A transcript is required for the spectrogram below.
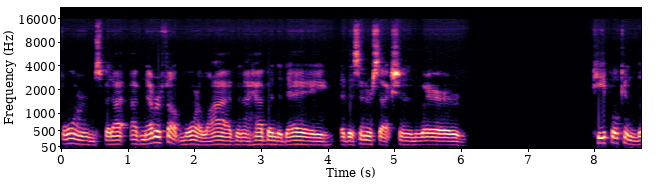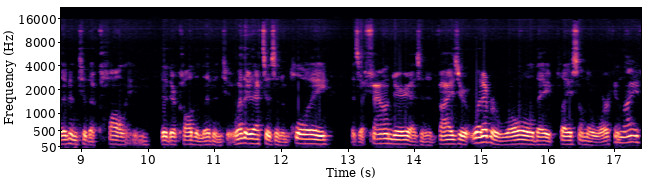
forms, but I, I've never felt more alive than I have been today at this intersection where people can live into the calling that they're called to live into, whether that's as an employee, as a founder, as an advisor, whatever role they place on their work in life,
